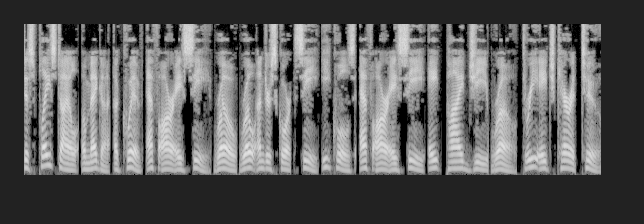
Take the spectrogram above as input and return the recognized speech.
Display style omega equiv frac rho rho underscore c equals frac 8 pi g rho 3 h caret 2.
